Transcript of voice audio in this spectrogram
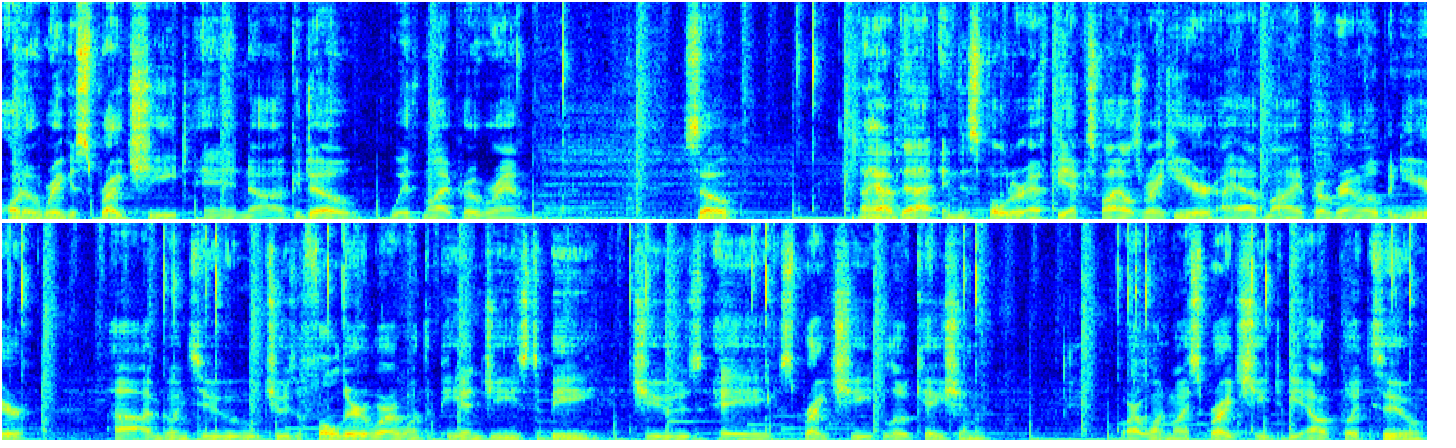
auto rig a sprite sheet in uh, Godot with my program. So I have that in this folder FBX files right here. I have my program open here. Uh, I'm going to choose a folder where I want the PNGs to be, choose a sprite sheet location where I want my sprite sheet to be output to.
